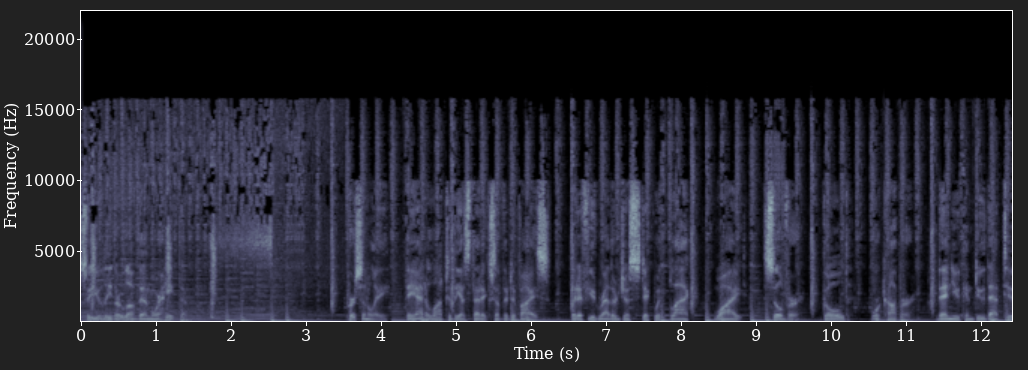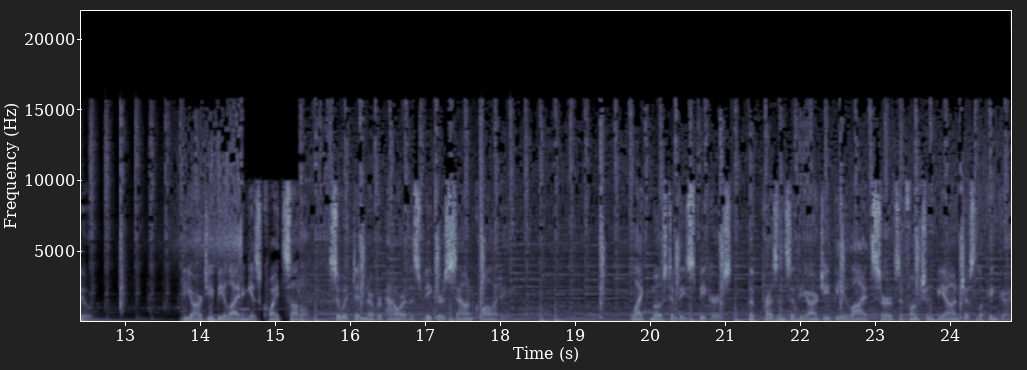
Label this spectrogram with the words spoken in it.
so you'll either love them or hate them. Personally, they add a lot to the aesthetics of the device, but if you'd rather just stick with black, white, silver, gold, or copper, then you can do that too. The RGB lighting is quite subtle, so it didn't overpower the speaker's sound quality. Like most of these speakers, the presence of the RGB light serves a function beyond just looking good.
